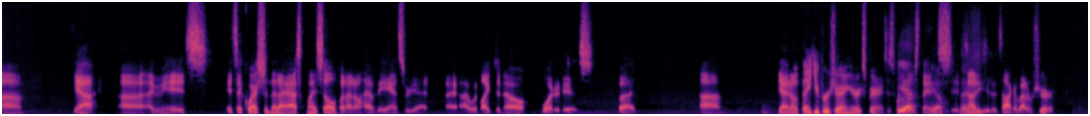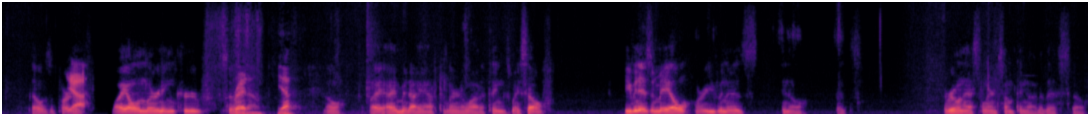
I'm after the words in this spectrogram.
um, yeah, uh, I mean, it's it's a question that I ask myself, and I don't have the answer yet. I, I would like to know what it is, but um, yeah, no, thank you for sharing your experience. It's one Yeah, of those things. yeah, it's that's- not easy to talk about, I'm sure. that was a part Yeah. of my own learning curve. So Right on. Yeah. no, I, I admit I have to learn a lot of things myself, even as a male, or even as you know, that's everyone has to learn something out of this. So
